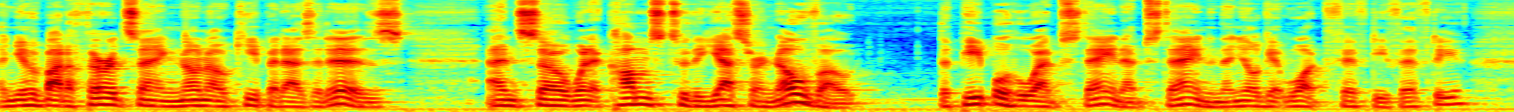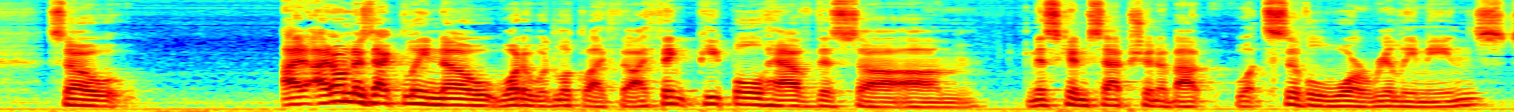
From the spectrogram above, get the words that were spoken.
and you have about a third saying, no, no, keep it as it is. And so when it comes to the yes or no vote, the people who abstain abstain, and then you'll get what 50-50. So I, I don't exactly know what it would look like though. I think people have this uh, um, misconception about what civil war really means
